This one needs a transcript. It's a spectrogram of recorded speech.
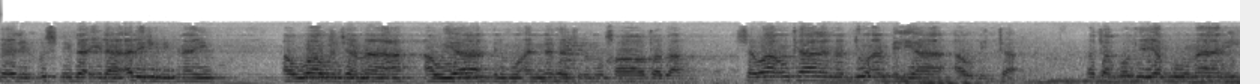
فعل أسند إلى ألف الاثنين أو واو الجماعة أو ياء المؤنثة المخاطبة. سواء كان مبدوءا بالياء أو بالتاء. فتقول يقومان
